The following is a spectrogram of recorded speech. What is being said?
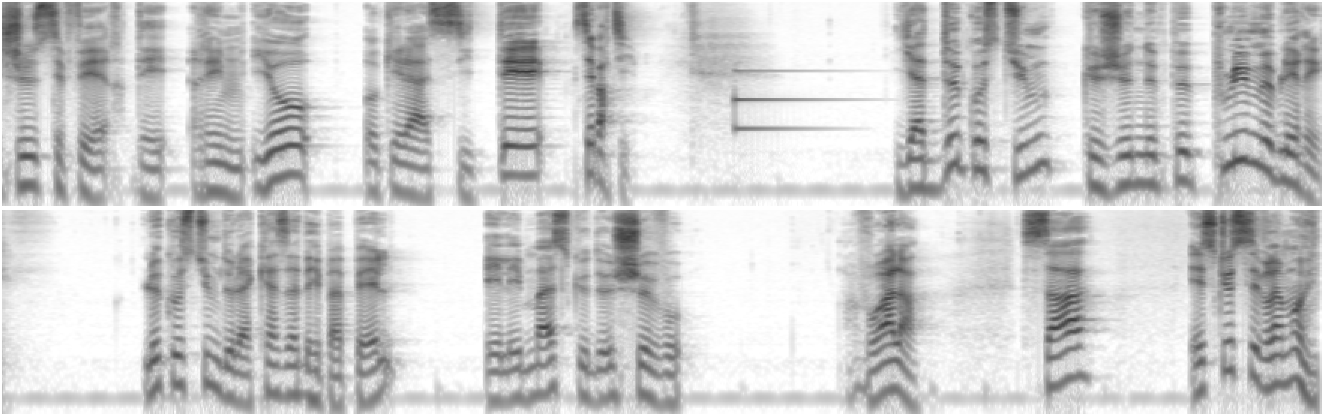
je sais faire des rimes. Yo, ok, la cité. C'est parti. Il y a deux costumes que je ne peux plus me blairer. Le costume de la Casa des Papels et les masques de chevaux. Voilà. Ça, est-ce que c'est vraiment une...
